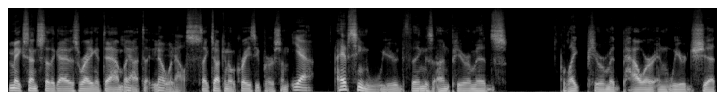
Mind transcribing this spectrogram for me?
Makes sense to the guy who's writing it down, but Yeah, not to no one else. It's like talking to a crazy person. Yeah, I have seen weird things on pyramids, like pyramid power and weird shit.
